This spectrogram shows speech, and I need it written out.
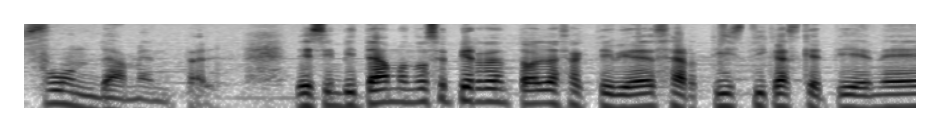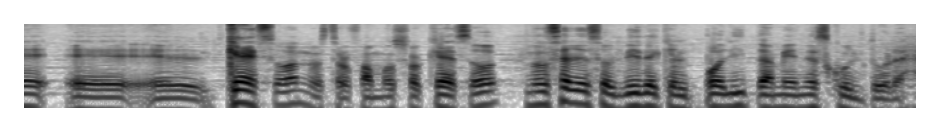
fundamental. Les invitamos, no se pierdan todas las actividades artísticas que tiene eh, el queso, nuestro famoso queso. No se les olvide que el poli también es cultura.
